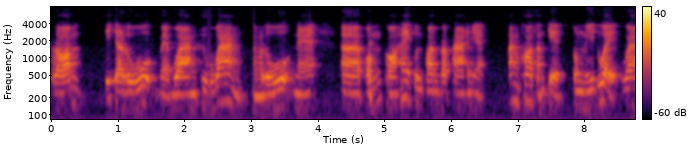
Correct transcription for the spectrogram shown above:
พร้อมที่จะรู้แบบวางคือว่างอย่างรู้นะเอ่อ ผมขอให้คุณพรประภาเนี่ย ตั้งข้อสังเกตตรงนี้ด้วยว่า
